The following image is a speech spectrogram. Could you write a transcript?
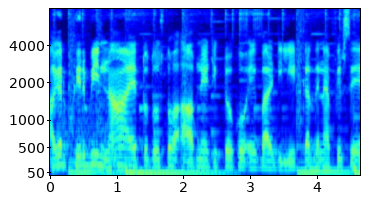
अगर फिर भी ना आए तो दोस्तों, आपने टिकटॉक को एक बार डिलीट कर देना है, फिर से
